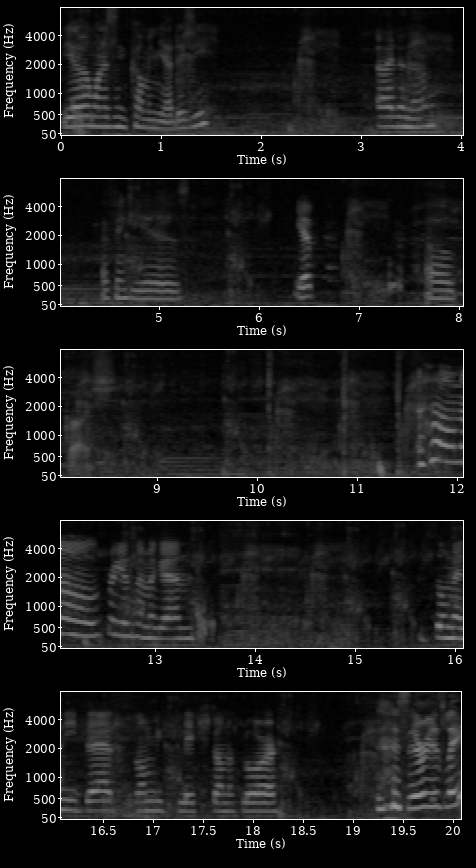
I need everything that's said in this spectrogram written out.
The other one isn't coming yet, is he? I don't know. I think he is. Yep. Oh gosh. Oh no, three of them again. So many dead zombies glitched on the floor. Seriously?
